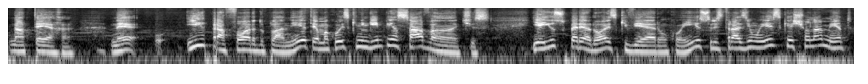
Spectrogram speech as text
na Terra, né? Ir para fora do planeta é uma coisa que ninguém pensava antes. E aí os super-heróis que vieram com isso, eles traziam esse questionamento.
